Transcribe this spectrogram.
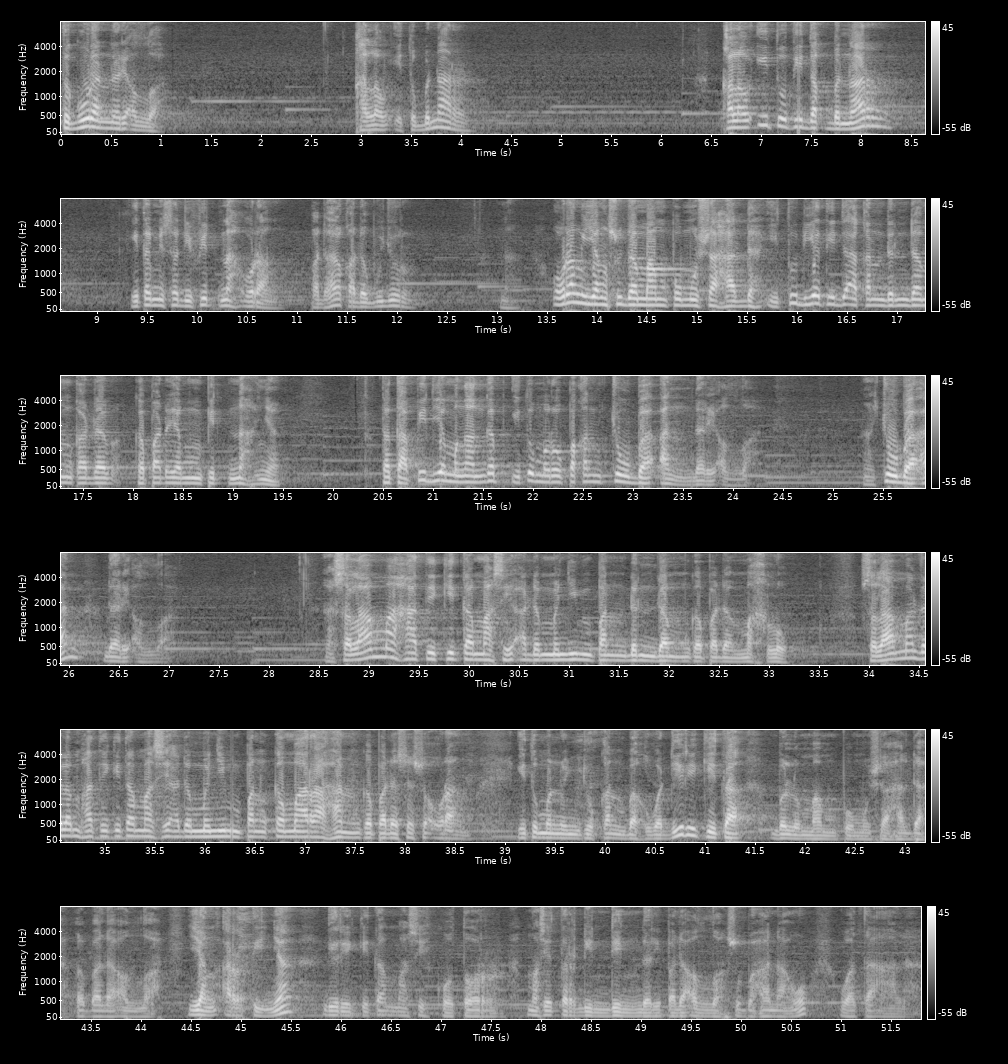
Teguran dari Allah. Kalau itu benar. Kalau itu tidak benar, kita bisa difitnah orang padahal kada bujur orang yang sudah mampu musyahadah itu dia tidak akan dendam kepada yang memfitnahnya. Tetapi dia menganggap itu merupakan cobaan dari Allah. Nah, cobaan dari Allah. Nah, selama hati kita masih ada menyimpan dendam kepada makhluk selama dalam hati kita masih ada menyimpan kemarahan kepada seseorang itu menunjukkan bahwa diri kita belum mampu musyahadah kepada Allah. Yang artinya diri kita masih kotor masih terdinding daripada Allah subhanahu wa ta'ala.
